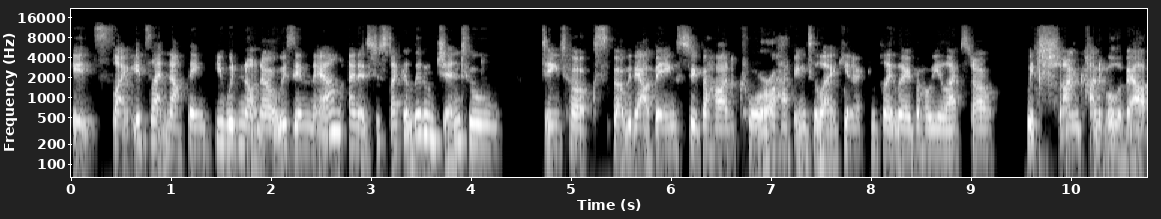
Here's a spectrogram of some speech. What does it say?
It's like it's like nothing. You would not know it was in there, and it's just like a little gentle detox, but without being super hardcore or having to like you know completely overhaul your lifestyle. Which I'm kind of all about.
